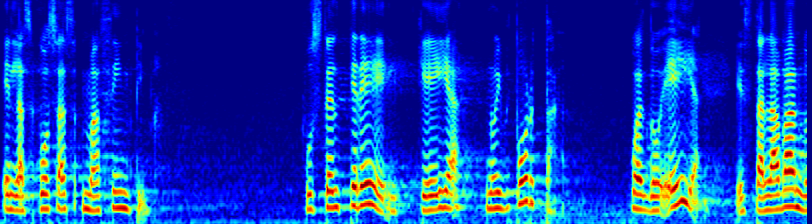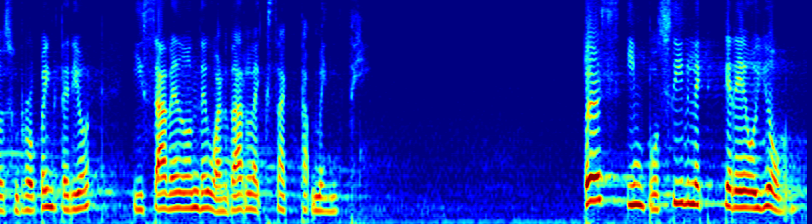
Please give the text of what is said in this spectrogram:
en las cosas más íntimas. ¿Usted cree que ella no importa cuando ella está lavando su ropa interior y sabe dónde guardarla exactamente? Es imposible, creo yo,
